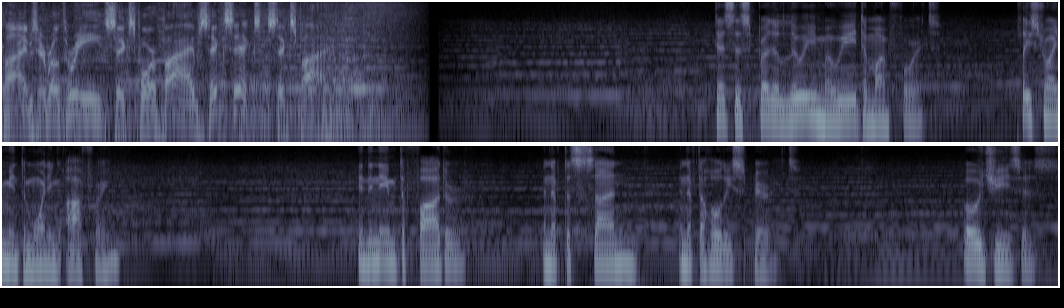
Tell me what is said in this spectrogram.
503 645 6665. This is Brother Louis Marie de Montfort. Please join me in the morning offering. In the name of the Father, and of the Son, and of the Holy Spirit. O Jesus,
